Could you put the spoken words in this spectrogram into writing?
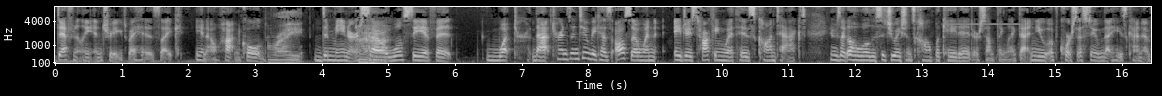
definitely intrigued by his like, you know, hot and cold Right. demeanor. Uh-huh. So we'll see if it what that turns into because also when AJ's talking with his contact, he was like, "Oh, well, the situation's complicated" or something like that. And you of course assume that he's kind of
